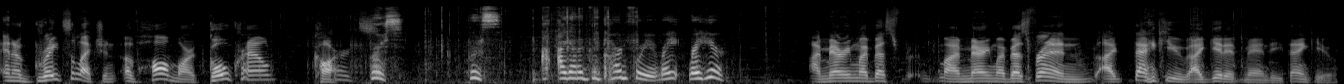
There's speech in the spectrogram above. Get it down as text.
and a great selection of Hallmark Gold Crown cards. Bruce, Bruce, I, I got a good card for you, right, right here. I'm marrying my best, I'm marrying my best friend. I thank you. I get it, Mandy. Thank you.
